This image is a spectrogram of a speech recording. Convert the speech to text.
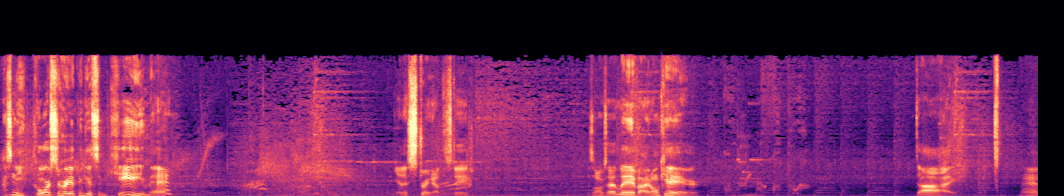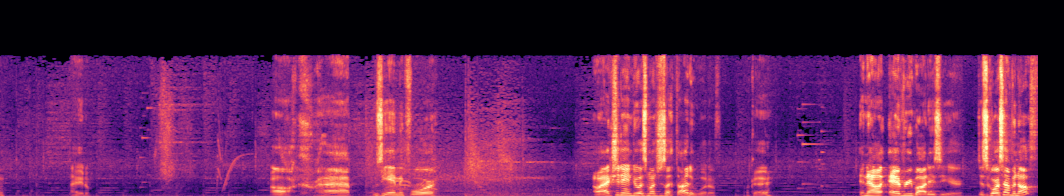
I just need Gorz to hurry up and get some key, man. Yeah, that's straight out the stage. As long as I live, I don't care. Die. Man, I hate him. Oh, crap. Who's he aiming for? Oh, I actually didn't do as much as I thought it would have. Okay. And now everybody's here. Does Gorz have enough?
